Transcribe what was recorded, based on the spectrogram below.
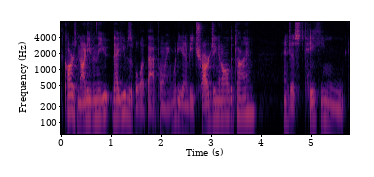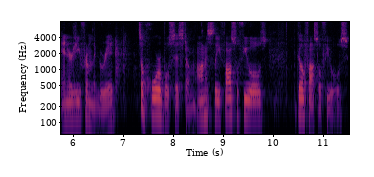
The car's not even the, that usable at that point. What are you going to be charging it all the time and just taking energy from the grid? It's a horrible system. Honestly, fossil fuels, go fossil fuels.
